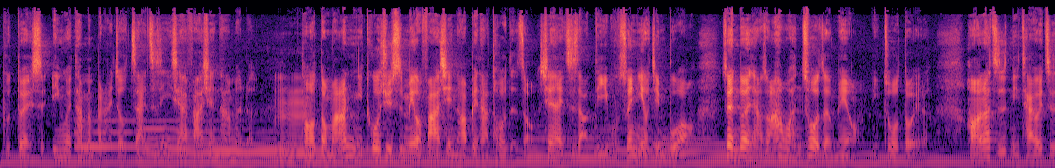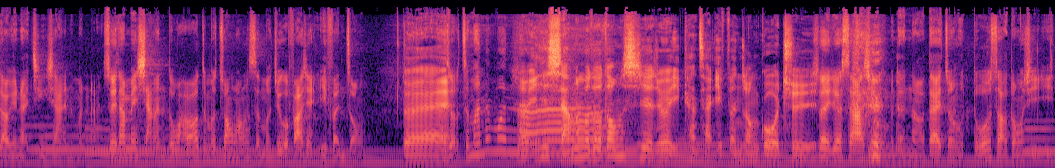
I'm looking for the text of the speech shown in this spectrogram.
不对，是因为他们本来就在，只是你现在发现他们了。嗯，哦，懂吗？啊、你过去是没有发现，然后被他拖着走。现在你至少第一步，所以你有进步哦。所以很多人想说啊，我很挫折，没有，你做对了。好，那只是你才会知道原来静下来那么难。所以他们想很多啊，我要怎么装潢什么，结果发现一分钟。对，说怎么那么难？已经想那么多东西，结果一看才一分钟过去。所以就发现我们的脑袋中有多少东西一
